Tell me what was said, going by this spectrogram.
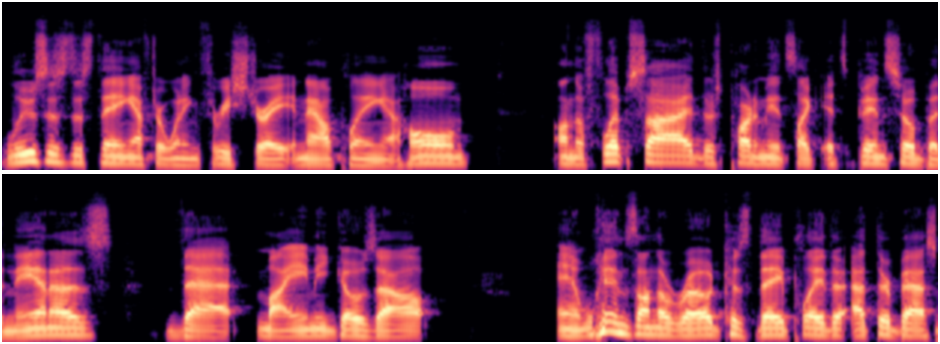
loses this thing after winning three straight and now playing at home." On the flip side, there's part of me it's like it's been so bananas that Miami goes out and wins on the road because they play the, at their best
